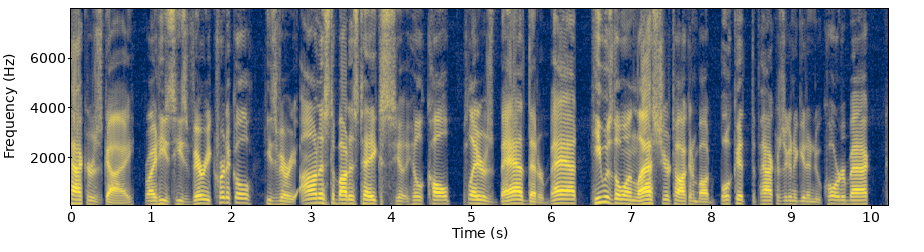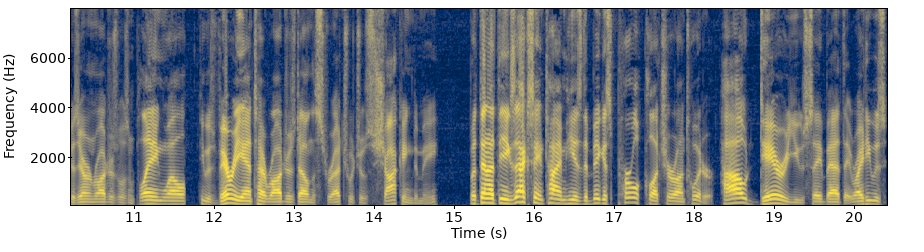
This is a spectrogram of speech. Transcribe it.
Packers guy, right? He's he's very critical. He's very honest about his takes. He'll, he'll call players bad that are bad. He was the one last year talking about book it. The Packers are going to get a new quarterback because Aaron Rodgers wasn't playing well. He was very anti-Rodgers down the stretch, which was shocking to me. But then at the exact same time, he is the biggest pearl clutcher on Twitter. How dare you say bad things? Right? He was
